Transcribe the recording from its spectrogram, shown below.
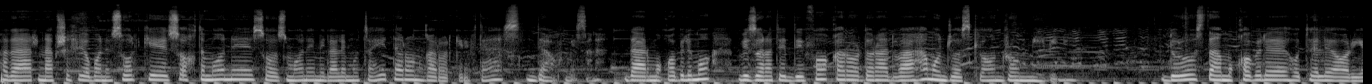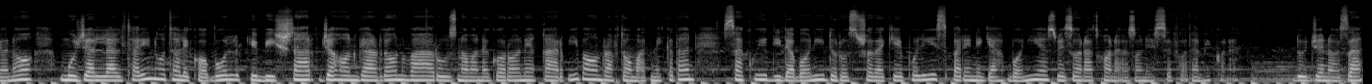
پدر نبش خیابان صلح که ساختمان سازمان ملل متحد در آن قرار گرفته است دور می‌زنه. در مقابل ما وزارت دفاع قرار دارد و همانجاست که آن را می‌بینیم. درست در مقابل هتل آریانا مجللترین هتل کابل که بیشتر جهانگردان و روزنامه‌نگاران غربی به آن رفت آمد می‌کردند سکوی دیدبانی درست شده که پلیس برای نگهبانی از وزارتخانه از آن استفاده می‌کنند دو جنازه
